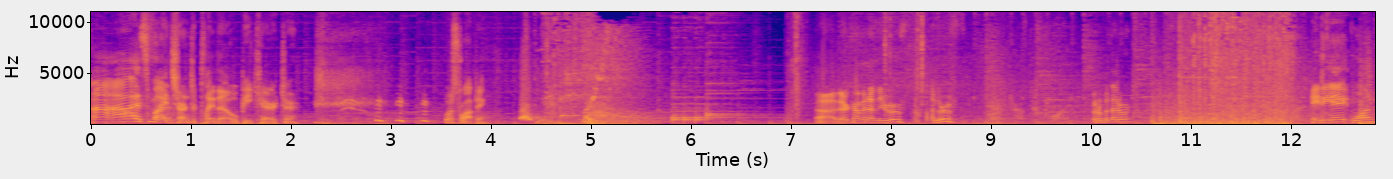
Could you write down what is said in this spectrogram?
Ah, it's my turn to play the OP character. We're swapping. Uh, they're coming on the roof. On the roof. Open up that door. 88, one.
